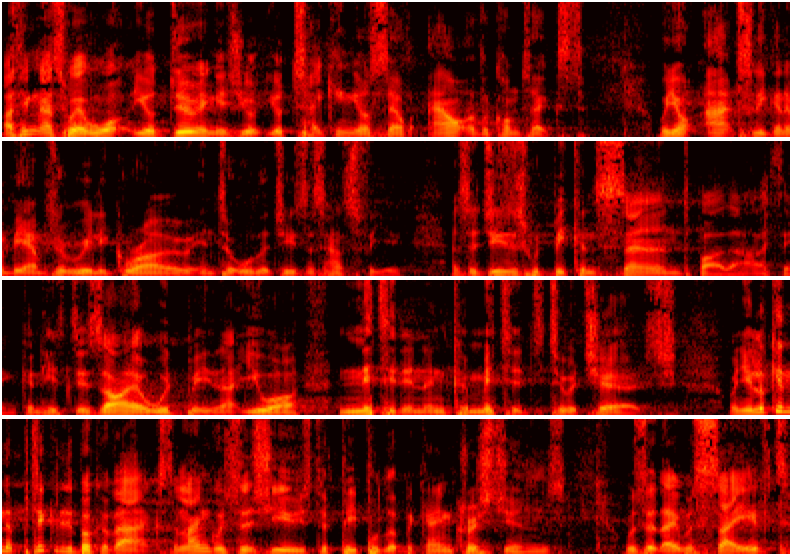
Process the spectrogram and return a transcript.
I think that's where what you're doing is you're, you're taking yourself out of a context where you're actually going to be able to really grow into all that Jesus has for you. And so Jesus would be concerned by that, I think, and his desire would be that you are knitted in and committed to a church. When you look in the, particularly the book of Acts, the language that's used of people that became Christians was that they were saved.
